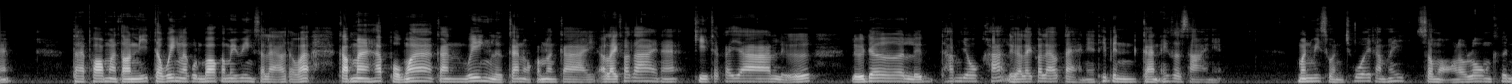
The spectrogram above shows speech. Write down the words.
นะแต่พอมาตอนนี้จะวิ่งแล้วคุณพ่อก็ไม่วิ่งซะแล้ว แต่ว่ากลับมาครับผมว่าการวิ่งหรือการออกกำลังกายอะไรก็ได้นะขี่จักรยานหรือ หรือเดินหรือทำโยคะ หรืออะไรก็แล้วแต่เนี่ยที่เป็นการเอ็กซ์ไซส์เนี่ย มันมีส่วนช่วยทำให้สมองเราโล่งขึ้น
